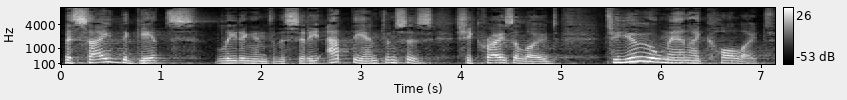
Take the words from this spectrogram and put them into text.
Beside the gates leading into the city, at the entrances, she cries aloud, To you, O men, I call out.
